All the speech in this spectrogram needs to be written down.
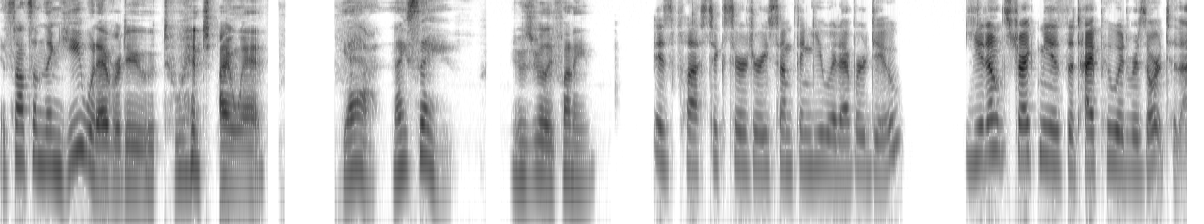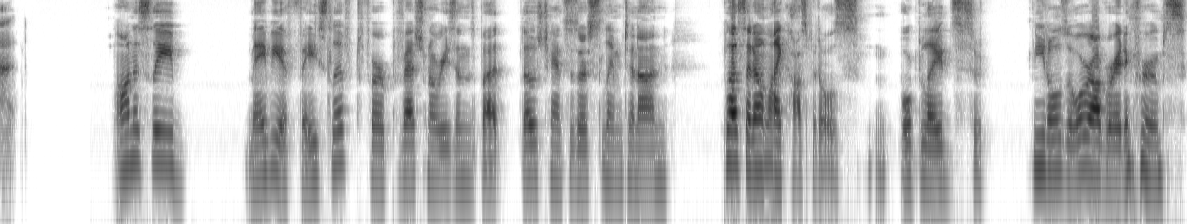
it's not something he would ever do. To which I went, Yeah, nice save. It was really funny. Is plastic surgery something you would ever do? You don't strike me as the type who would resort to that. Honestly, maybe a facelift for professional reasons, but those chances are slim to none. Plus, I don't like hospitals, or blades, or needles, or operating rooms.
